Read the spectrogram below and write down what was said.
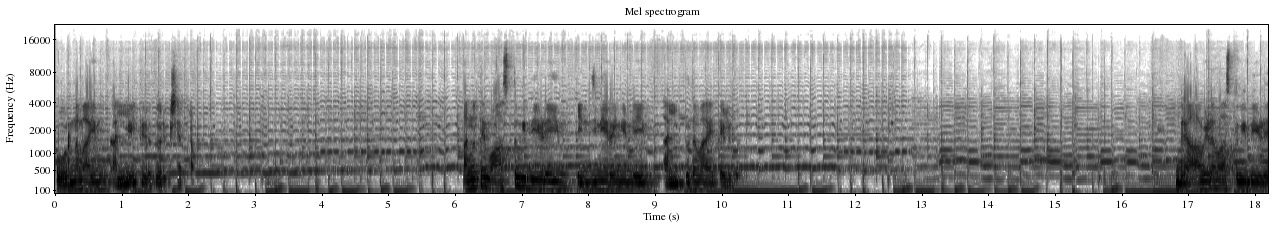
പൂർണമായും കല്ലിൽ തീർത്ത ഒരു ക്ഷേത്രം. അന്നത്തെ വാസ്തുവിദ്യയുടെയും എഞ്ചിനീയറിംഗിന്റെയും അത്ഭുതമായ തെളിവ്. ദ്രാവിഡ വാസ്തുവിദ്യയുടെ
